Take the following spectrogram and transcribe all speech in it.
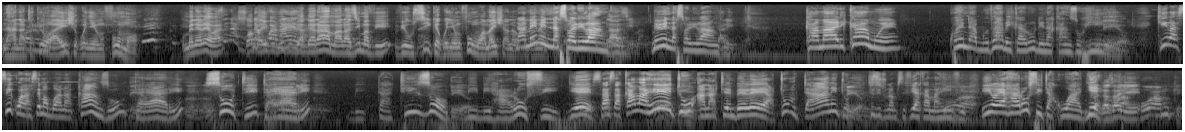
na anatakiwa aishi kwenye mfumo. Umenelewa eh? Kwamba hivi vitu vya gharama lazima vihusike vi- kwenye mfumo wa maisha Na mimi nina swali langu. Lazima. Mimi nina swali langu. Karibu. Kamali Kamwe kwenda Abu Dhabi karudi na kanzu hii. Kila siku anasema bwana kanzu tayari, mm -hmm. suti tayari. Bi- Tatizo bibi harusi. Je, yes, sasa kama hii tu anatembelea tu mtaani tu Dio. sisi tunamsifia kama hivi. Hiyo ya harusi itakuwaje? Mtangazaji, kuoa mke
